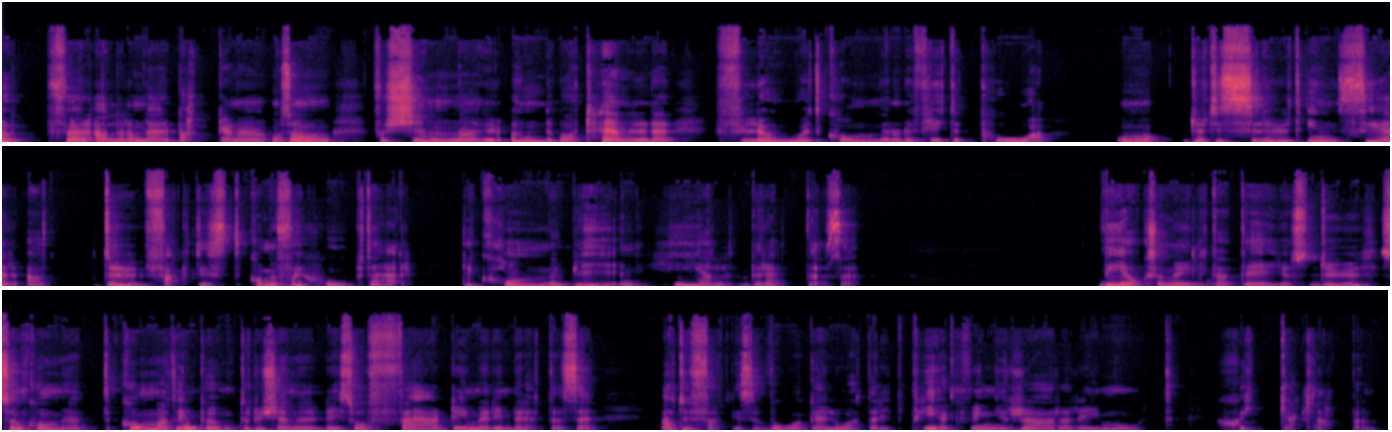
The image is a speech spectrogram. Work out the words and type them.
upp för alla de där backarna och som får känna hur underbart det är när det där flowet kommer och det flyter på och du till slut inser att du faktiskt kommer få ihop det här. Det kommer bli en hel berättelse. Det är också möjligt att det är just du som kommer att komma till en punkt då du känner dig så färdig med din berättelse att du faktiskt vågar låta ditt pekfinger röra dig mot skicka-knappen.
